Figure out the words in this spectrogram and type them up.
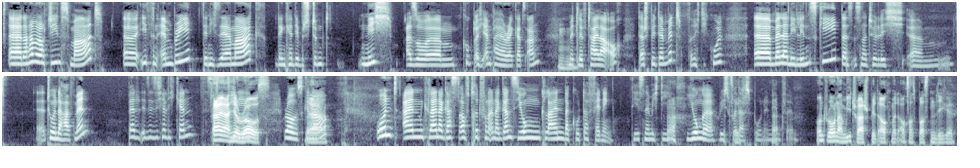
Äh, dann haben wir noch Gene Smart, äh, Ethan Embry, den ich sehr mag. Den kennt ihr bestimmt nicht. Also ähm, guckt euch Empire Records an, Mhm. mit Liv Tyler auch. Da spielt er mit, richtig cool. Äh, Melanie Linsky, das ist natürlich ähm, äh, Two and a Half Men. Werdet ihr sie sicherlich kennen. Ah ja, hier Rose. Rose, genau. Ja. Und ein kleiner Gastauftritt von einer ganz jungen, kleinen Dakota Fanning. Die ist nämlich die Ach, junge Reese. Witherspoon in Ja. dem Film. Und Rona Mitra spielt auch mit, auch aus Boston Legal.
